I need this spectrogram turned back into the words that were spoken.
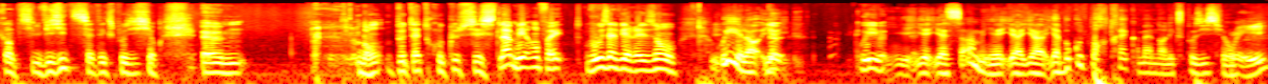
quand il visite cette exposition. Bon, peut-être que c'est cela, mais en fait, vous avez raison. Oui, alors oui, il y, a ça, mais il y, y, a beaucoup de portraits quand même dans l'exposition. Oui.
